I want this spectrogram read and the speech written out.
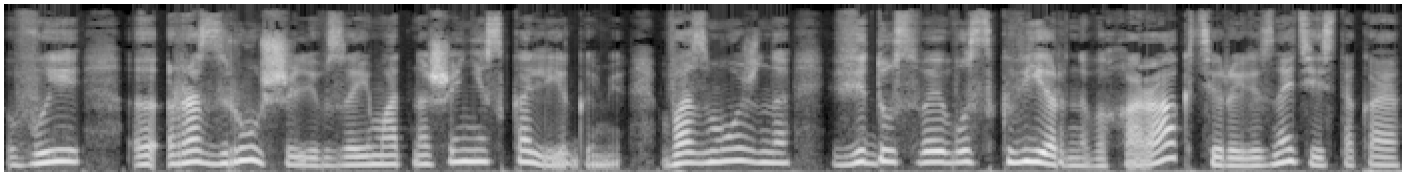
вы э, разрушили взаимоотношения с коллегами, возможно, ввиду своего скверного характера, или, знаете, есть такая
